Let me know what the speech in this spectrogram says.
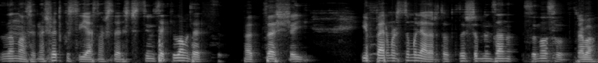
Заносить на швидкості, ясно, що це 70 км, а це ще й і фермер симулятор. Тобто, щоб не зан... заносив, треба.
